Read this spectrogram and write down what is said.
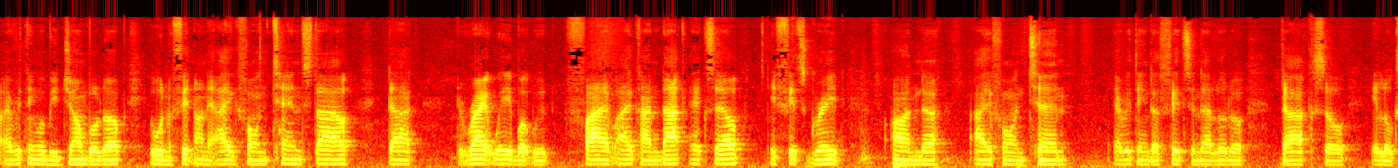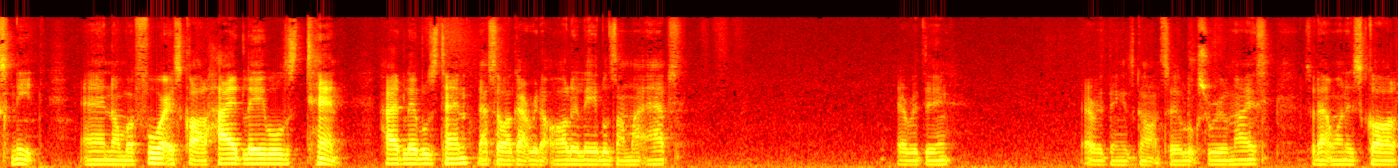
Everything would be jumbled up. It wouldn't fit on the iPhone 10 style dock the right way, but with five icon dock XL, it fits great on the iPhone 10. Everything that fits in that little dock, so it looks neat. And number four is called Hide Labels 10. Hide Labels 10. That's how I got rid of all the labels on my apps. Everything everything is gone. So it looks real nice. So that one is called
